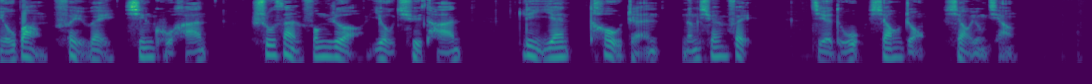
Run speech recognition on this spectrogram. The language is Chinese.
牛蒡肺胃辛苦寒疏散风热又祛痰利咽透疹能宣肺解毒消肿效用强。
